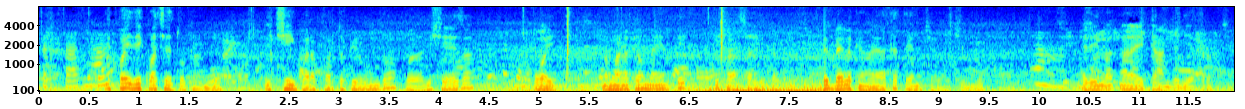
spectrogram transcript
Perfetto. e poi di qua c'è il tuo cambio. Il 5 è il rapporto più lungo, poi la discesa, poi man mano che aumenti ti fa la salita. È bello che non hai la catena, c'è il 5. E lì non non hai il cambio dietro.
